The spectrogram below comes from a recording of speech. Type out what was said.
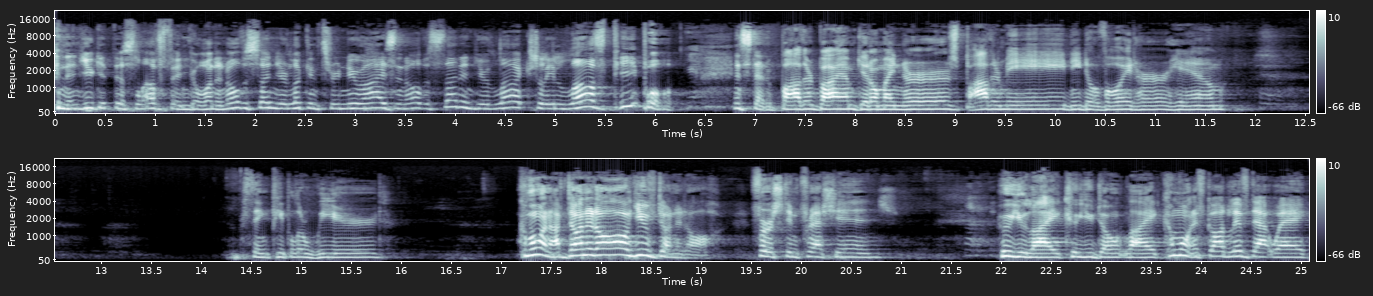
And then you get this love thing going, and all of a sudden you're looking through new eyes, and all of a sudden you actually love people instead of bothered by them, get on my nerves, bother me, need to avoid her, him. Think people are weird. Come on, I've done it all, you've done it all. First impressions, who you like, who you don't like. Come on, if God lived that way,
